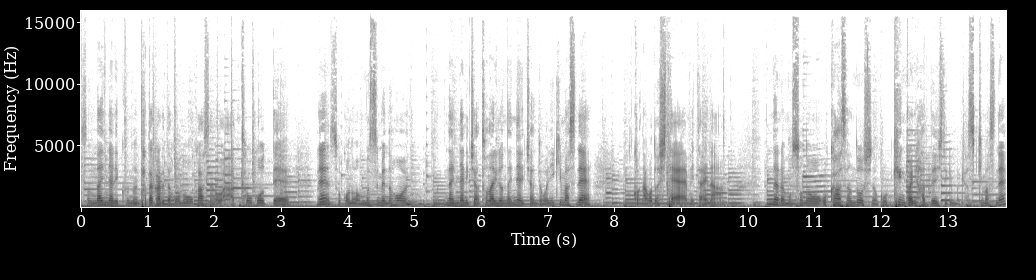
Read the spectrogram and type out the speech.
その何々君の叩かれた方のお母さんがわーっと怒ってね、そこの娘の方何々ちゃん隣の何々ちゃんとこに行きますね。こんなことしてみたいな。ならもうそのお母さん同士のこう喧嘩に発展してきますね。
